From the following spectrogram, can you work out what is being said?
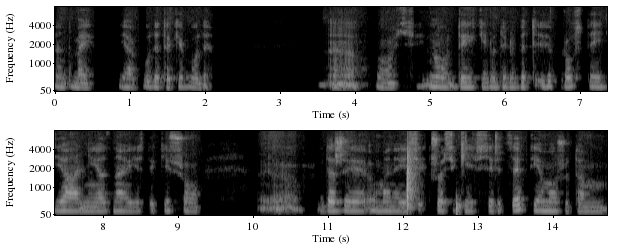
handmade. Як буде, так і буде. Е, Ось. Ну, деякі люди люблять е, просто ідеальні. Я знаю, є такі, що навіть у мене є щось, якийсь рецепт, я можу там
